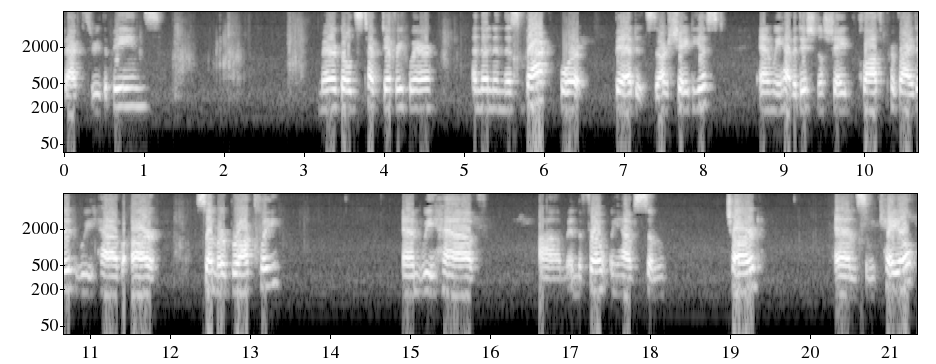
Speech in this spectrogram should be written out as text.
back through the beans, marigolds tucked everywhere. And then in this back bed, it's our shadiest, and we have additional shade cloth provided. We have our summer broccoli, and we have, um, in the front, we have some chard and some kale.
